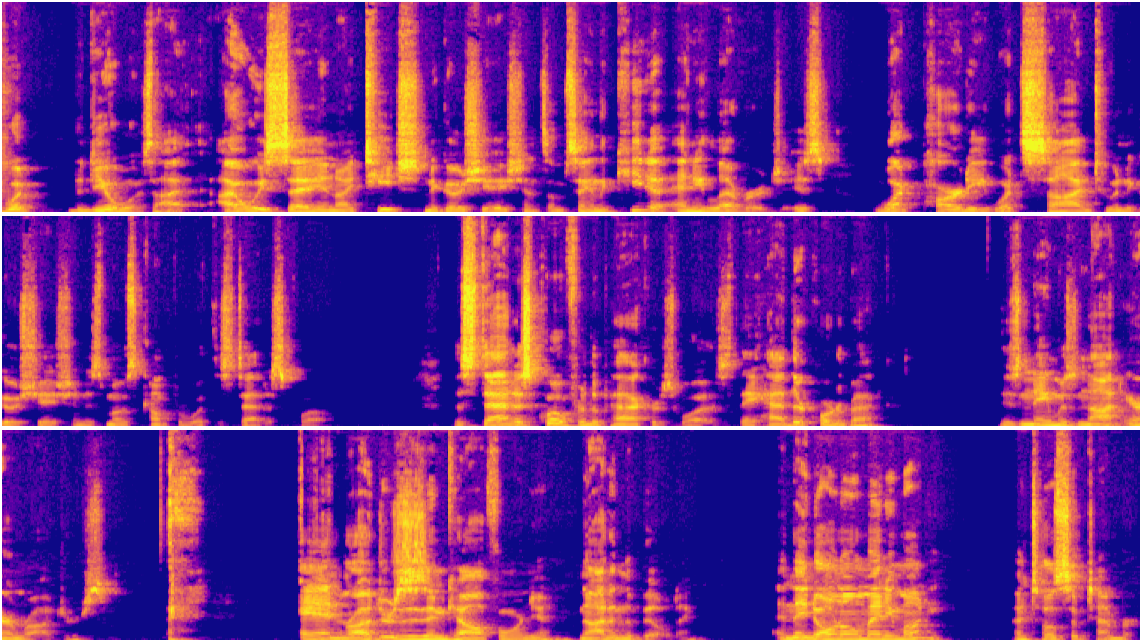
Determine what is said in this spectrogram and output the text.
what the deal was. I, I always say, and I teach negotiations, I'm saying the key to any leverage is what party, what side to a negotiation is most comfortable with the status quo. The status quo for the Packers was they had their quarterback. His name was not Aaron Rodgers. And Rodgers is in California, not in the building, and they don't owe him any money until September.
